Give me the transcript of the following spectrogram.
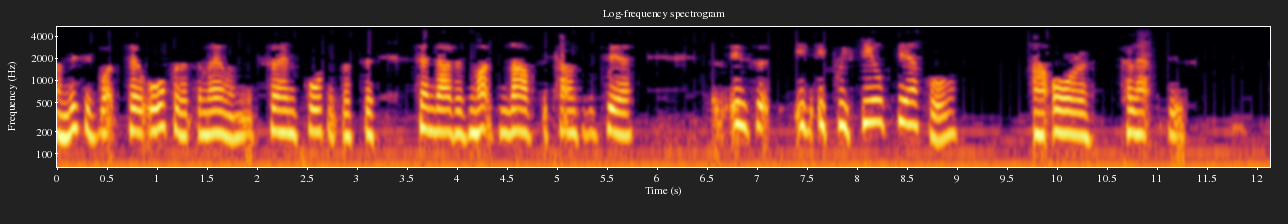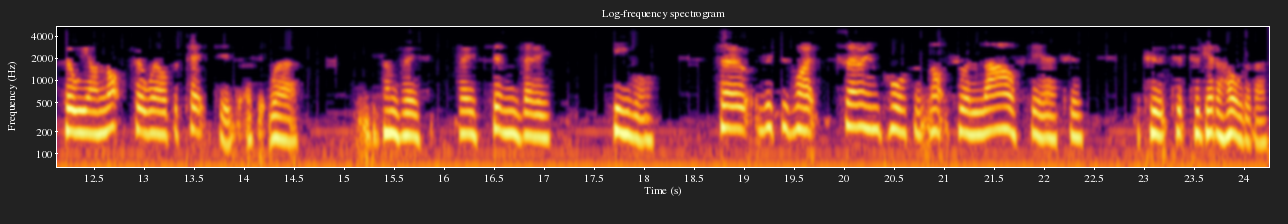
and this is what's so awful at the moment. It's so important for us to send out as much love to counter the fear. Is that if, if we feel fearful, our aura collapses. So we are not so well protected, as it were. Become very, very thin, very feeble. So this is why it's so important not to allow fear to, to, to, to get a hold of us.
